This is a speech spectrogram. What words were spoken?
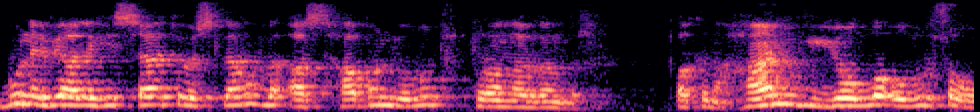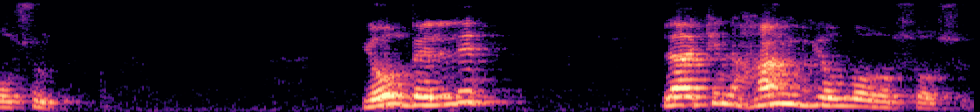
bu Nebi aleyhissalatu vesselamın ve ashabın yolunu tutturanlardandır. Bakın hangi yolla olursa olsun. Yol belli. Lakin hangi yolla olursa olsun.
